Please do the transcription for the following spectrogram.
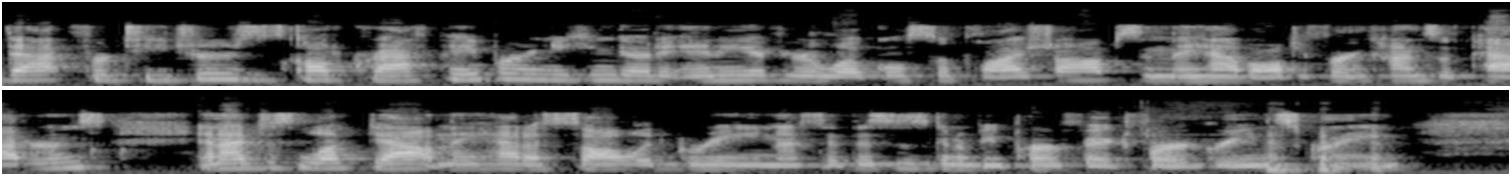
that for teachers. It's called craft paper, and you can go to any of your local supply shops, and they have all different kinds of patterns. And I just lucked out, and they had a solid green. I said, "This is going to be perfect for a green screen,"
